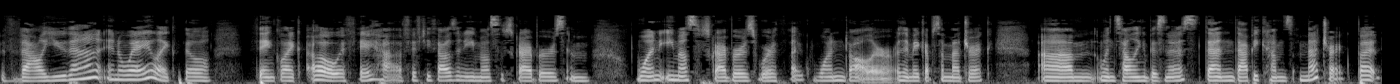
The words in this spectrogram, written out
value that in a way. Like, they'll think like, oh, if they have 50,000 email subscribers and one email subscriber is worth like $1 or they make up some metric, um, when selling a business, then that becomes a metric. But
